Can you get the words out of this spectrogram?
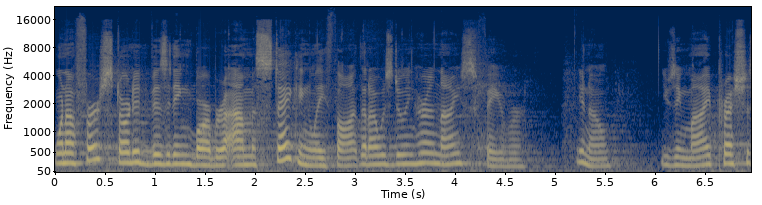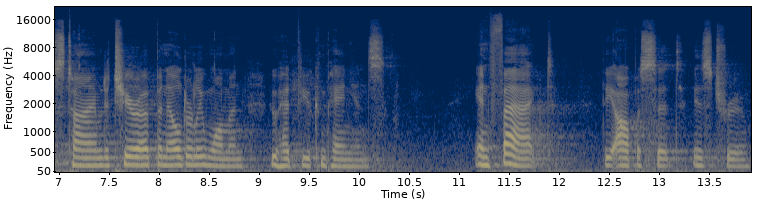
When I first started visiting Barbara, I mistakenly thought that I was doing her a nice favor. You know, using my precious time to cheer up an elderly woman who had few companions. In fact, the opposite is true.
